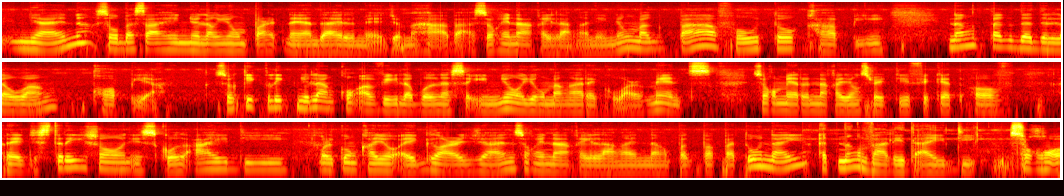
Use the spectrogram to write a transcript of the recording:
nyan, so basahin nyo lang yung part na yan dahil medyo mahaba. So, kinakailangan ninyong magpa-photocopy ng tagdadalawang kopya. So, kiklik nyo lang kung available na sa inyo yung mga requirements. So, kung meron na kayong certificate of registration, school ID, or kung kayo ay guardian, so kinakailangan ng pagpapatunay at ng valid ID. So, kung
